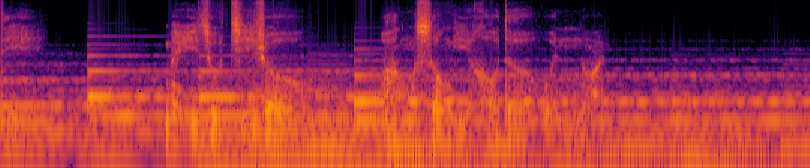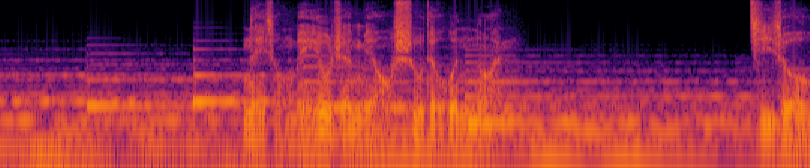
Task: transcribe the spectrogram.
底，每一组肌肉。放松以后的那种没有人描述的温暖，肌肉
